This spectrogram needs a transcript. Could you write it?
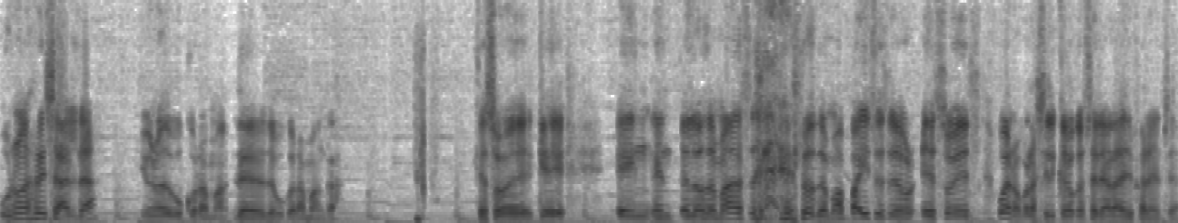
uno de Risaralda y uno de Bucaramanga. Que eso es, que en, los demás los demás países eso es bueno Brasil creo que sería la diferencia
